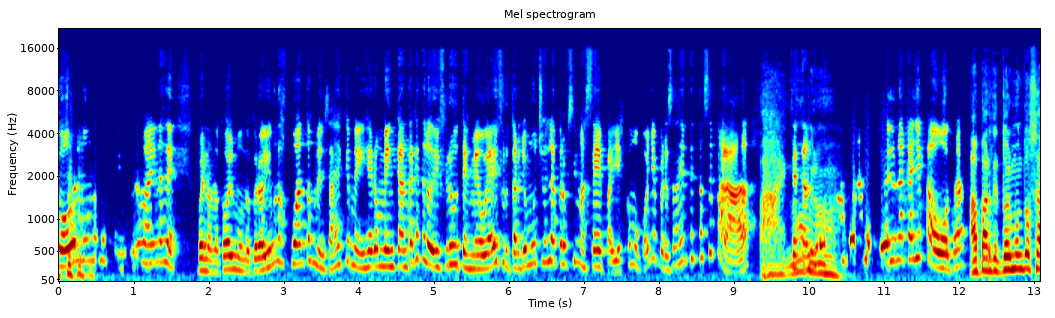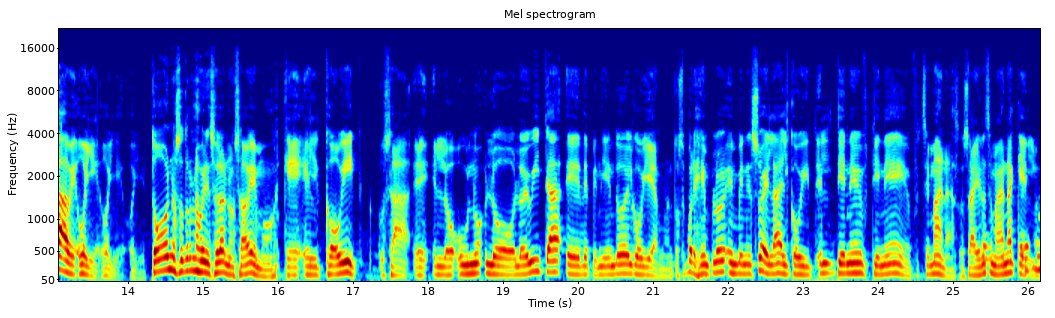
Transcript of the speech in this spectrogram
Todo el mundo me escribió unas vainas de, bueno, no todo el mundo, pero hay unos cuantos mensajes que me dijeron, me encanta que te lo disfrutes, me voy a disfrutar yo mucho es la próxima cepa. Y es como, coño, pero esa gente está separada. Ay, Se no, están pero... de una calle para otra. Aparte, todo el mundo sabe, oye, oye, oye, todos nosotros los venezolanos sabemos que el COVID, o sea, eh, lo, uno lo, lo evita eh, dependiendo del gobierno. Entonces, por ejemplo, en Venezuela el COVID él tiene, tiene semanas, o sea, hay una semana que, lo-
